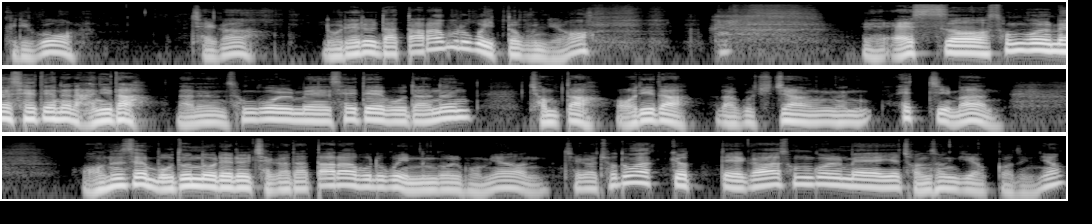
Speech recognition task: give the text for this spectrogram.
그리고 제가 노래를 다 따라 부르고 있더군요. 네, 애써 송골매 세대는 아니다. 나는 송골매 세대보다는 젊다, 어리다라고 주장은 했지만 어느새 모든 노래를 제가 다 따라 부르고 있는 걸 보면 제가 초등학교 때가 송골매의 전성기였거든요.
